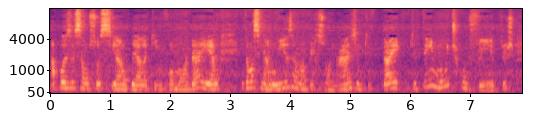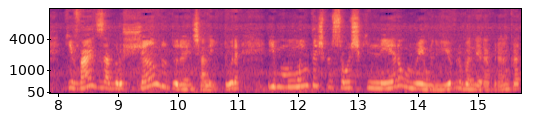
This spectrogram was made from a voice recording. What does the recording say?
a posição social dela que incomoda ela. Então, assim, a Luísa é uma personagem que, tá, que tem muitos conflitos, que vai desabrochando durante a leitura, e muitas pessoas que leram o meu livro, Bandeira Branca,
